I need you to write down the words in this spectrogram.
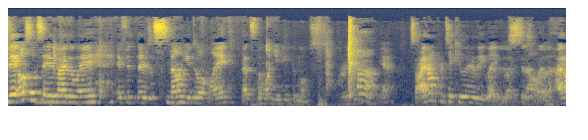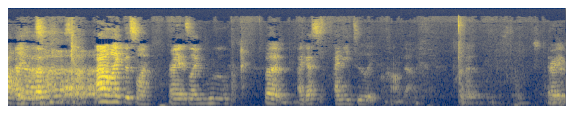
They also say, by the way, if it, there's a smell you don't like, that's the one you need the most. Really? Ah. So I don't particularly like I this like this smell. one. I don't like this one. I don't like this one. Right? It's like, ooh. but I guess I need to like calm down. Right.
